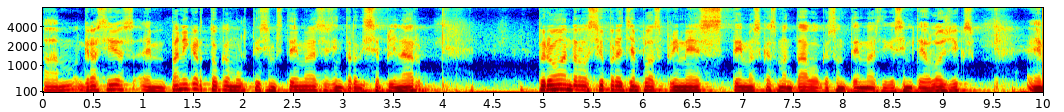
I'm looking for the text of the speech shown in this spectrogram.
Um, gràcies. Um, Pàniker toca moltíssims temes, és interdisciplinar, però en relació, per exemple, als primers temes que esmentàveu, que són temes, diguéssim, teològics, eh,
